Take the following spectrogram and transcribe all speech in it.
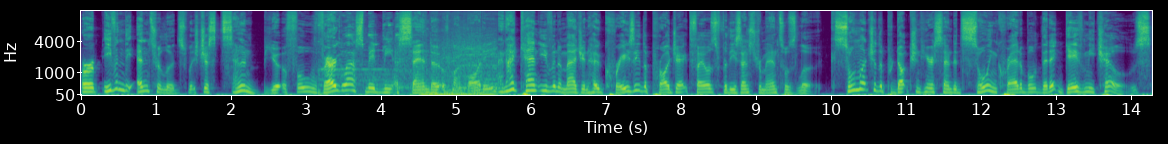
or even the interludes, which just sound sound beautiful, Verglas made me ascend out of my body, and I can't even imagine how crazy the project files for these instrumentals look. So much of the production here sounded so incredible that it gave me chills,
